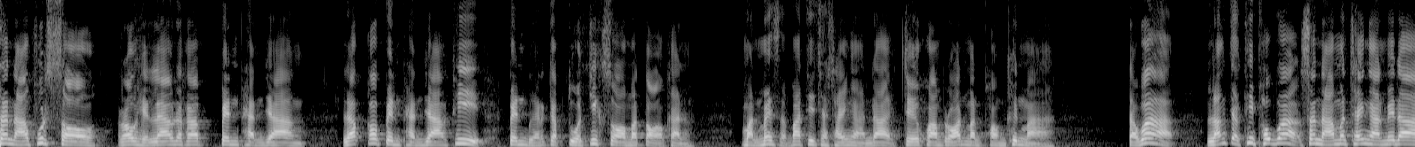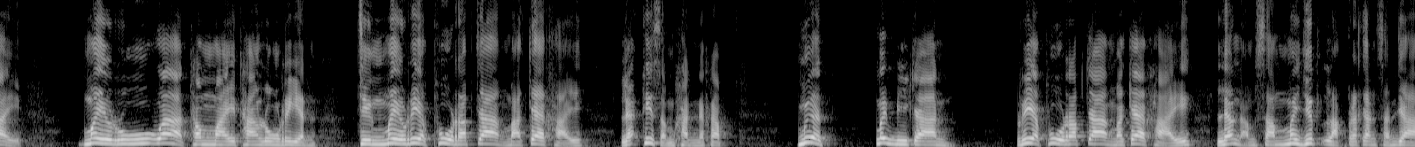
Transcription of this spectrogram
สนามฟุตซอลเราเห็นแล้วนะครับ เป็นแผ่นยาง แล้วก็เป็นแผ่นยางที่เป็นเหมือนกับตัวจิ๊กซอว์มาต่อกัน มันไม่สามารถที่จะใช้งานได้ เจอความร้อนมันพองขึ้นมา แต่ว่าหลังจากที่พบว่าสนามมันใช้งานไม่ได้ ไม่รู้ว่าทำไมทางโรงเรียน จึงไม่เรียกผู้รับจ้างมาแก้ไข และที่สำคัญนะครับ เมื่อไม่มีการเรียกผู้รับจ้างมาแก้ไข แล้วหนำซ้ำไม่ยึดหลักประกันสัญญา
